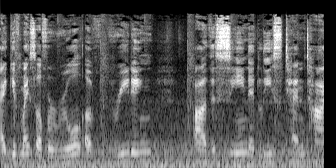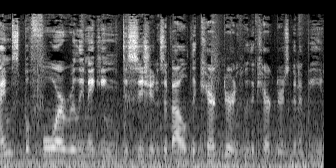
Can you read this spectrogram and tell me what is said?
I give myself a rule of reading uh, the scene at least 10 times before really making decisions about the character and who the character is going to be.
